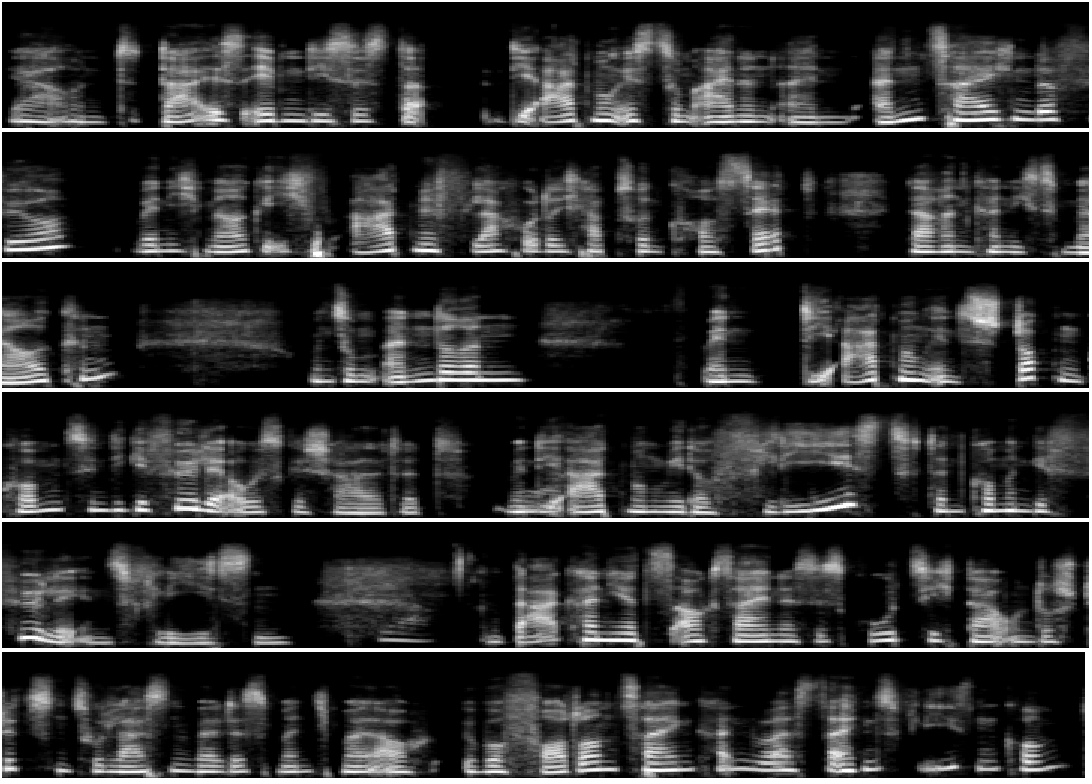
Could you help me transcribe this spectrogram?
Ja, und da ist eben dieses, die Atmung ist zum einen ein Anzeichen dafür, wenn ich merke, ich atme flach oder ich habe so ein Korsett, daran kann ich es merken. Und zum anderen, wenn die Atmung ins Stocken kommt, sind die Gefühle ausgeschaltet. Wenn ja. die Atmung wieder fließt, dann kommen Gefühle ins Fließen. Ja. Und da kann jetzt auch sein, es ist gut, sich da unterstützen zu lassen, weil das manchmal auch überfordernd sein kann, was da ins Fließen kommt.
